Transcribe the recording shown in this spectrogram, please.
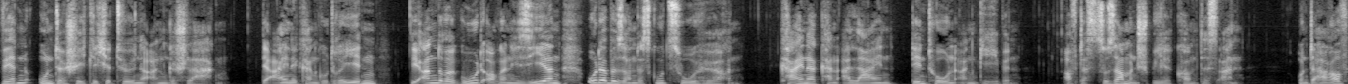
werden unterschiedliche Töne angeschlagen. Der eine kann gut reden, die andere gut organisieren oder besonders gut zuhören. Keiner kann allein den Ton angeben. Auf das Zusammenspiel kommt es an. Und darauf,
